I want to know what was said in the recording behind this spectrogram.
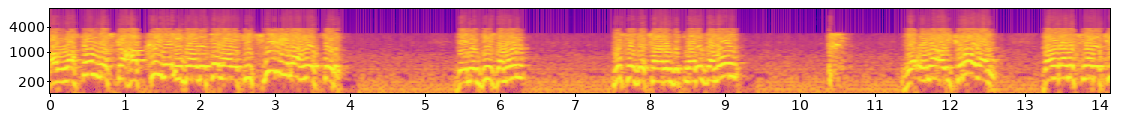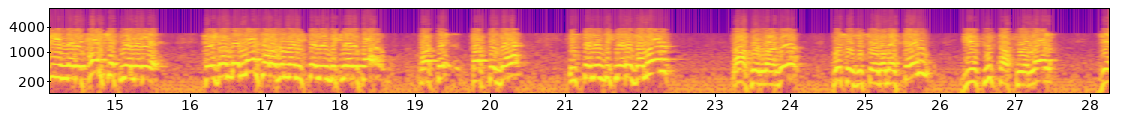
Allah'tan başka hakkıyla ibadete layık hiçbir ilah yoktur. Denildiği zaman bu söze çağrıldıkları zaman ve ona aykırı olan davranışları, fiilleri terk etmeleri peygamberler tarafından istenildikleri ta takdirde istenildikleri zaman ne yapıyorlardı? Bu sözü söylemekten büyüklük taslıyorlar ve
